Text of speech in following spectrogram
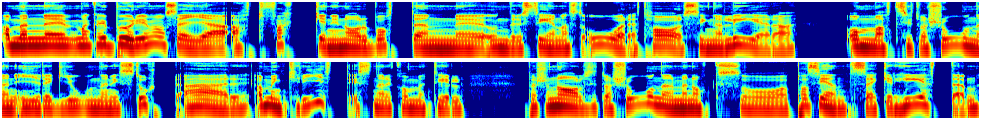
Ja, men, eh, man kan ju börja med att säga att facken i Norrbotten eh, under det senaste året har signalerat om att situationen i regionen i stort är ja, men kritisk när det kommer till personalsituationen, men också patientsäkerheten.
